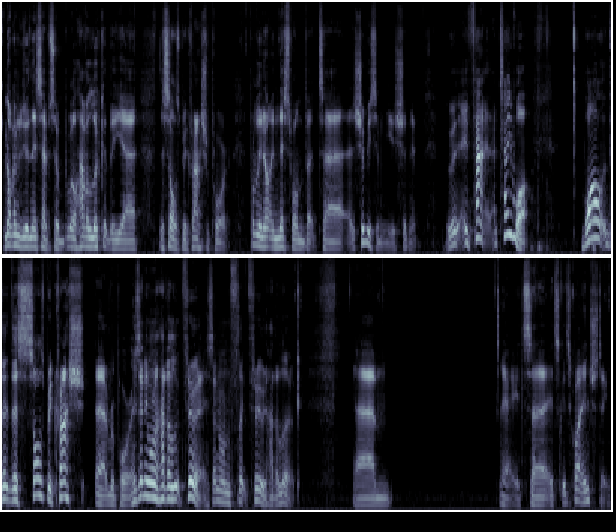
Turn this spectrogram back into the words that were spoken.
Not going to do in this episode, but we'll have a look at the uh, the Salisbury crash report. Probably not in this one, but it should be some news, shouldn't it? In fact, I tell you what. While the, the Salisbury crash report, has anyone had a look through it? Has anyone flicked through and had a look? Um, yeah, it's uh, it's it's quite interesting.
